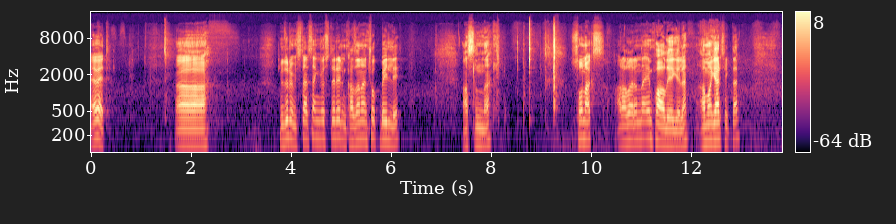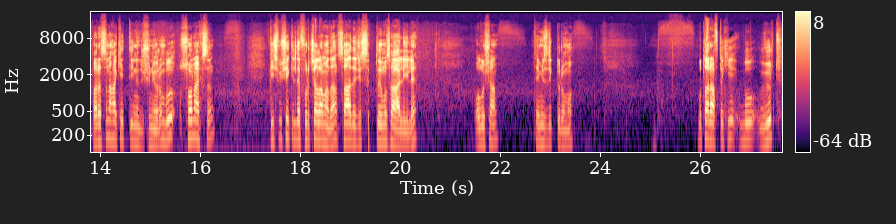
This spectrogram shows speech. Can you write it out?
Evet. Aa, müdürüm istersen gösterelim. Kazanan çok belli. Aslında. Sonax aralarında en pahalıya gelen ama gerçekten parasını hak ettiğini düşünüyorum. Bu Sonax'ın hiçbir şekilde fırçalamadan sadece sıktığımız haliyle oluşan temizlik durumu. Bu taraftaki bu vürt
